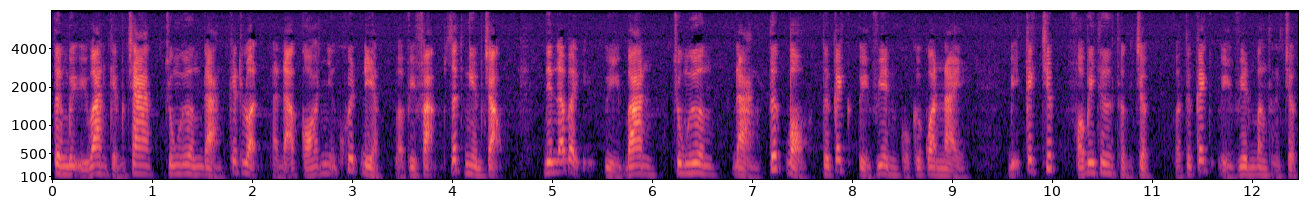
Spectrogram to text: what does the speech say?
từng bị Ủy ban Kiểm tra Trung ương Đảng kết luận là đã có những khuyết điểm và vi phạm rất nghiêm trọng, nên đã bị Ủy ban Trung ương Đảng tước bỏ tư cách ủy viên của cơ quan này, bị cách chức Phó Bí thư Thường trực và tư cách Ủy viên Ban Thường trực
